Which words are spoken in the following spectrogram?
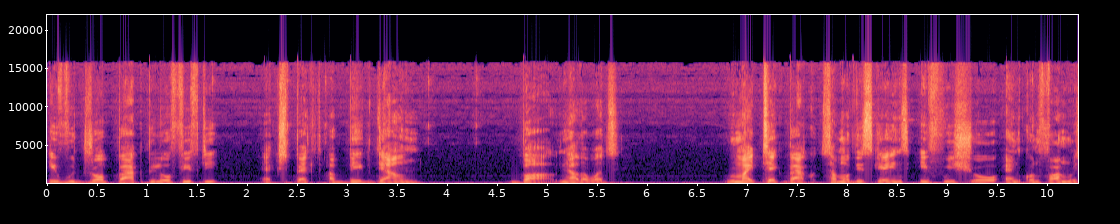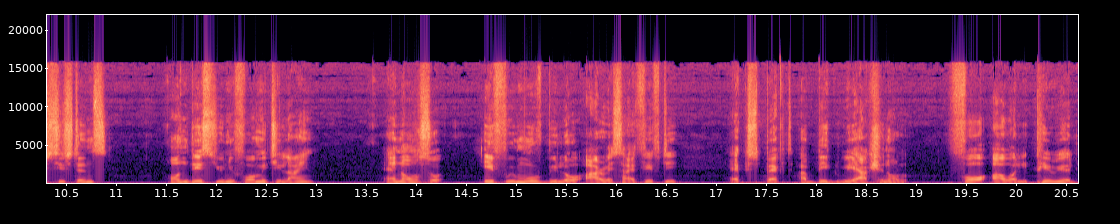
If we drop back below 50, expect a big down bar. In other words, we might take back some of these gains if we show and confirm resistance on this uniformity line. And also, if we move below RSI 50, expect a big reaction or four hourly period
